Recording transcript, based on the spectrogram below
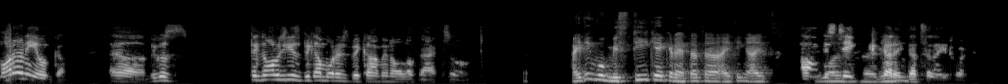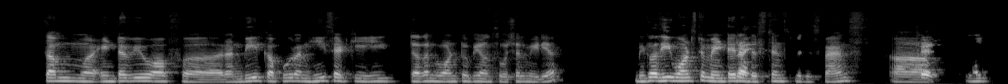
aura नहीं है उनका uh, because technology has become what it's become and all of that so I think वो मिस्टीक एक रहता था I think I mystique correct that's the right word Some uh, interview of uh, Ranbir Kapoor and he said ki he doesn't want to be on social media because he wants to maintain right. a distance with his fans. Uh, like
